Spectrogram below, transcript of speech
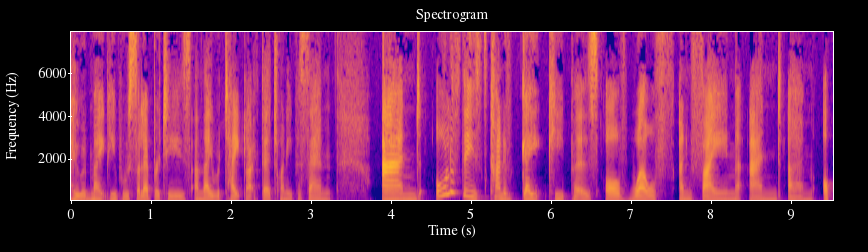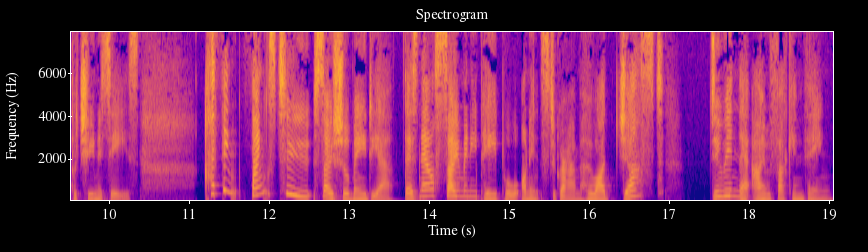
who would make people celebrities and they would take like their 20%. And all of these kind of gatekeepers of wealth and fame and um, opportunities. I think thanks to social media, there's now so many people on Instagram who are just doing their own fucking thing.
